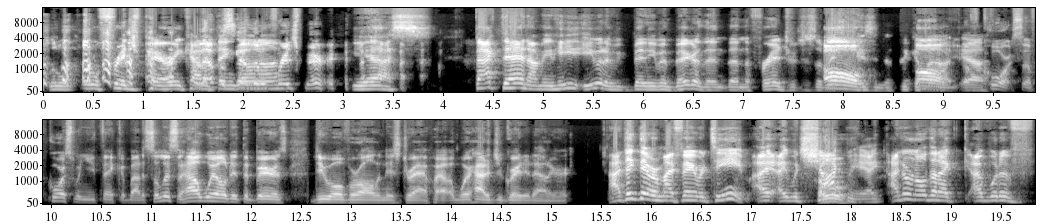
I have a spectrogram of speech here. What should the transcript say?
little little fridge Perry kind of thing going little on. Fridge Perry. yes. Back then, I mean, he he would have been even bigger than than the fridge, which is amazing oh, to think about. Oh, yeah. of course, of course. When you think about it, so listen, how well did the Bears do overall in this draft? How, where how did you grade it out, Eric? I think they were my favorite team. I, I would shock Ooh. me. I, I don't know that I I would have,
